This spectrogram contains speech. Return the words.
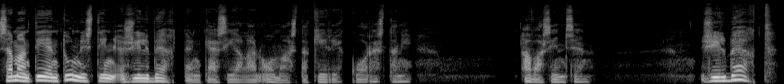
Saman tien tunnistin Gilberten käsialan omasta kirjekuorestani. Avasin sen. Gilbert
